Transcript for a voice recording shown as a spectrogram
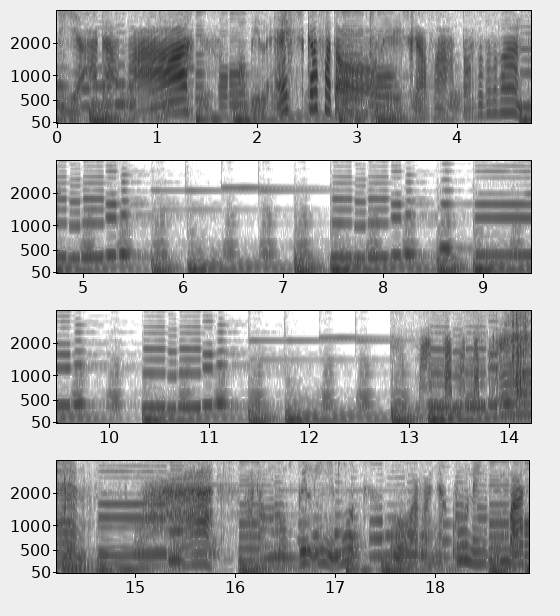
Dia adalah mobil ekskavator. Ekskavator teman-teman. Mantap mantap keren mobil imut Wah warnanya kuning emas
